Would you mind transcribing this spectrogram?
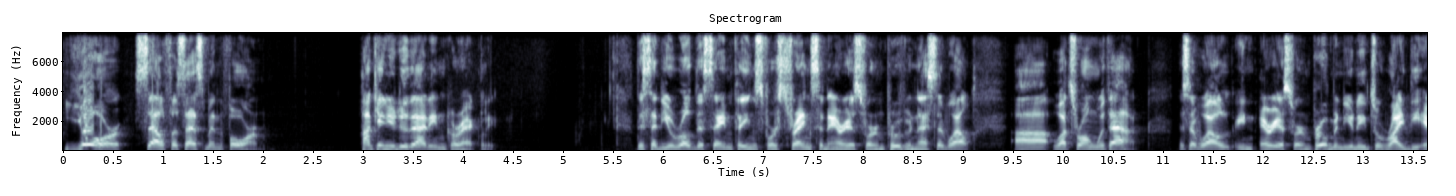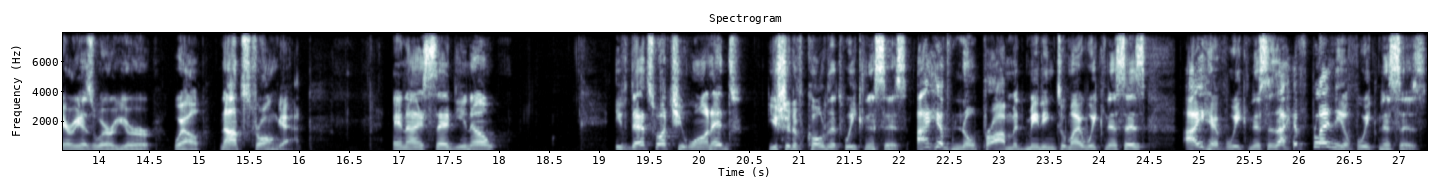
your self assessment form. How can you do that incorrectly? They said, You wrote the same things for strengths and areas for improvement. I said, Well, uh, what's wrong with that? They said, Well, in areas for improvement, you need to write the areas where you're, well, not strong at. And I said, you know, if that's what you wanted, you should have called it weaknesses. I have no problem admitting to my weaknesses. I have weaknesses. I have plenty of weaknesses.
